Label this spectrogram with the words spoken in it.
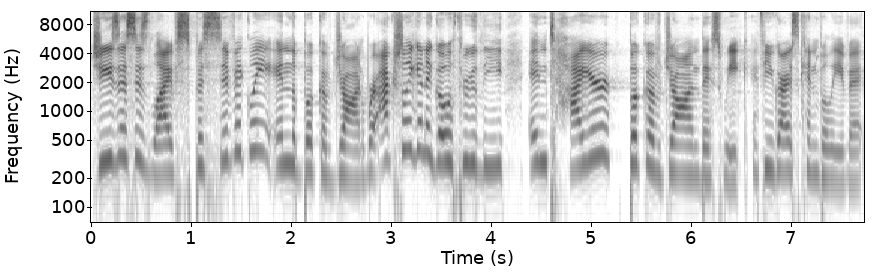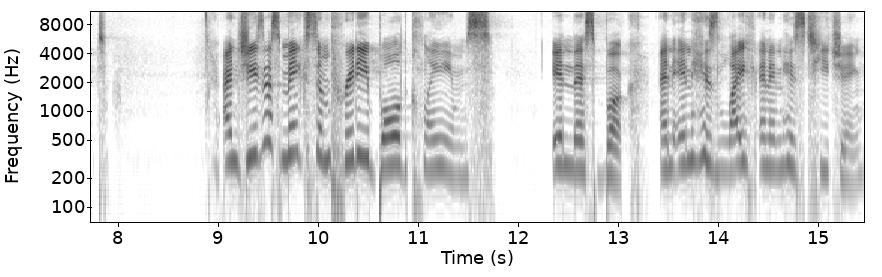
Jesus' life, specifically in the book of John. We're actually going to go through the entire book of John this week, if you guys can believe it. And Jesus makes some pretty bold claims in this book and in his life and in his teaching.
